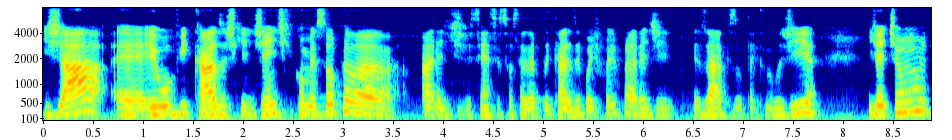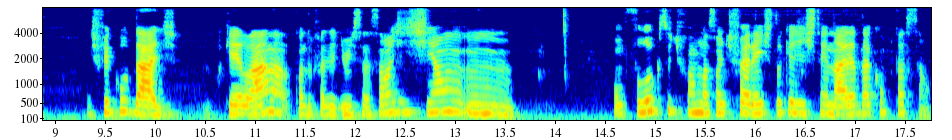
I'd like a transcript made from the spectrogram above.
Já é, eu ouvi casos que gente que começou pela área de Ciências Sociais Aplicadas, depois foi para a área de exatas ou tecnologia, já tinham dificuldade. Porque lá, quando eu fazia administração, a gente tinha um, um, um, fluxo de informação diferente do que a gente tem na área da computação.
